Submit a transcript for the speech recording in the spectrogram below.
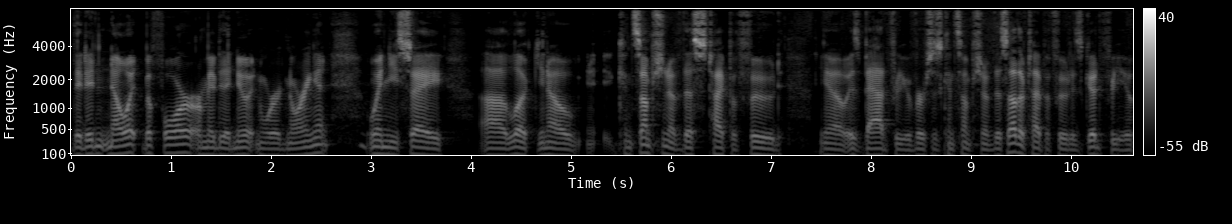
they didn't know it before or maybe they knew it and were ignoring it when you say uh, look you know consumption of this type of food you know is bad for you versus consumption of this other type of food is good for you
